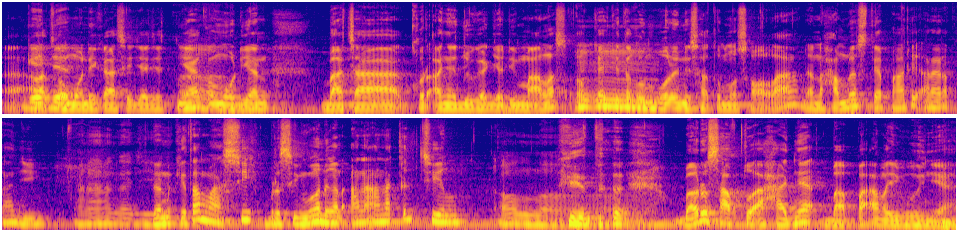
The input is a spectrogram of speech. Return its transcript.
uh, alat komunikasi gadgetnya uh. kemudian baca Qurannya juga jadi malas oke okay, mm -hmm. kita kumpulin di satu musola dan alhamdulillah setiap hari anak-anak ngaji anak-anak ngaji dan kita masih bersinggungan dengan anak-anak kecil Allah gitu baru Sabtu ahadnya bapak sama ibunya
